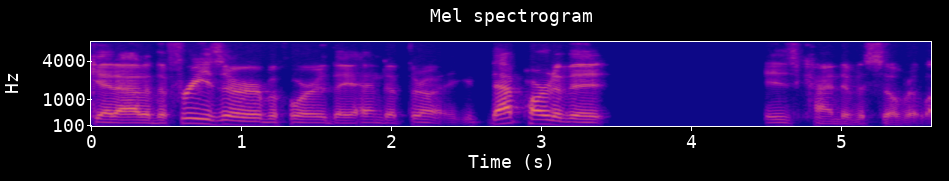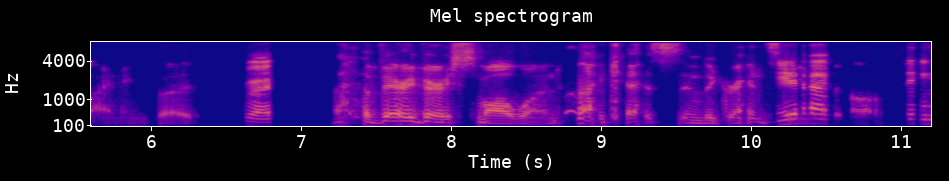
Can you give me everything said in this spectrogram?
get out of the freezer before they end up throwing. That part of it is kind of a silver lining, but right, a very very small one, I guess, in the grand scheme. Yeah, you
